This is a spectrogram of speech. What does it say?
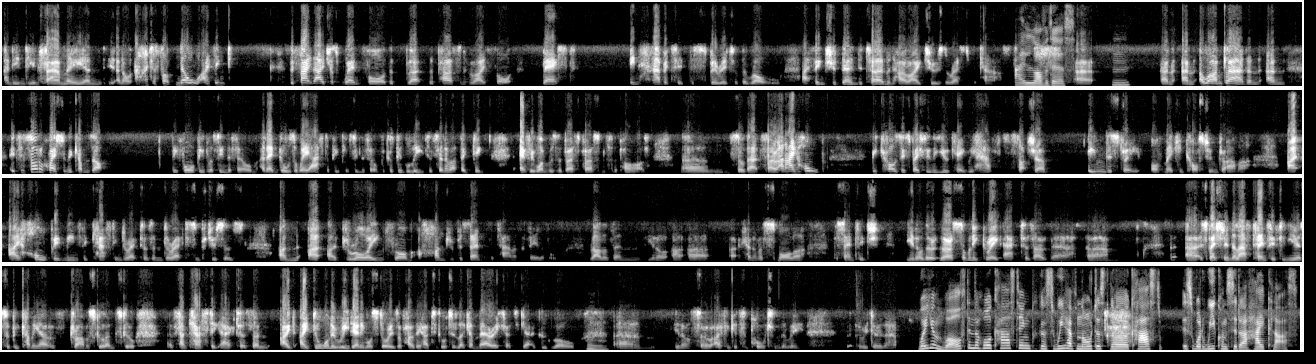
an Indian family? And, and, all, and I just thought, no, I think the fact that I just went for the the person who I thought best inhabited the spirit of the role, I think should then determine how I choose the rest of the cast. I love this. Uh, mm. And and oh, well, I'm glad. And and it's a sort of question that comes up before people have seen the film and then goes away after people have seen the film because people leave the cinema thinking everyone was the best person for the part. Um, so that's how, and I hope because especially in the UK we have such a industry of making costume drama. I, I hope it means that casting directors and directors and producers are, are, are drawing from 100% of the talent available rather than, you know, a, a, a kind of a smaller percentage. You know, there, there are so many great actors out there. Um, uh, especially in the last 10, 15 years, have been coming out of drama school and school. Fantastic actors. And I, I don't want to read any more stories of how they had to go to like America to get a good role. Mm. Um, you know, so I think it's important that we, that we do that. Were you involved in the whole casting? Because we have noticed the cast is what we consider high class.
